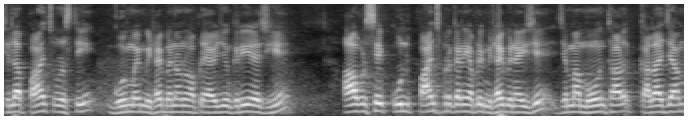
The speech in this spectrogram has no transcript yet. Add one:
છેલ્લા પાંચ વર્ષથી ગોમય મીઠાઈ બનાવવાનું આપણે આયોજન કરી રહ્યા છીએ. આ વર્ષે કુલ પાંચ પ્રકારની આપણે મીઠાઈ બનાવી છે, જેમાં મોહનથાળ, કાલાજામ,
